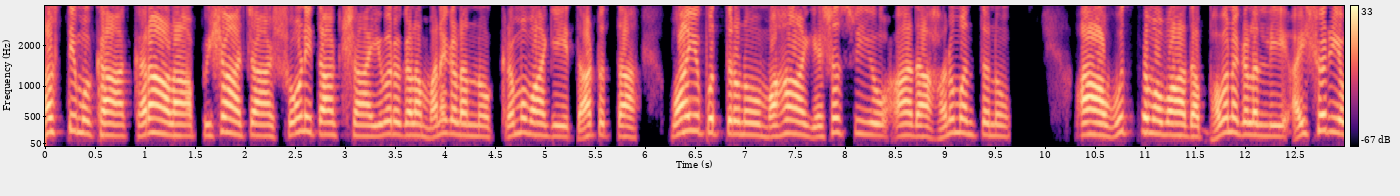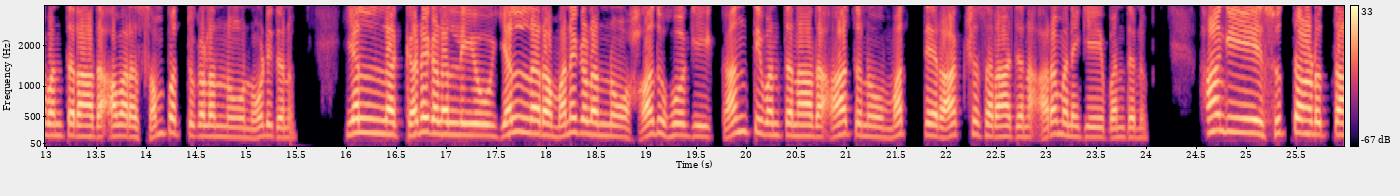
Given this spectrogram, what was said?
ಹಸ್ತಿಮುಖ, ಕರಾಳ, ಪಿಶಾಚ, ಶೋಣಿತಾಕ್ಷ ಇವರುಗಳ ಮನೆಗಳನ್ನು ಕ್ರಮವಾಗಿ ದಾಟುತ್ತಾ ವಾಯುಪುತ್ರನು ಮಹಾ ಯಶಸ್ವಿಯೂ ಆದ ಹನುಮಂತನು ಆ ಉತ್ತಮವಾದ ಭವನಗಳಲ್ಲಿ ಐಶ್ವರ್ಯವಂತರಾದ ಅವರ ಸಂಪತ್ತುಗಳನ್ನು ನೋಡಿದನು. ಎಲ್ಲ ಕಡೆಗಳಲ್ಲಿಯೂ ಎಲ್ಲರ ಮನೆಗಳನ್ನು ಹಾದು ಹೋಗಿ ಕಾಂತಿವಂತನಾದ ಆತನು ಮತ್ತೆ ರಾಕ್ಷಸ ರಾಜನ ಅರಮನೆಗೆ ಬಂದನು. ಹಾಗೆಯೇ ಸುತ್ತಾಡುತ್ತಾ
